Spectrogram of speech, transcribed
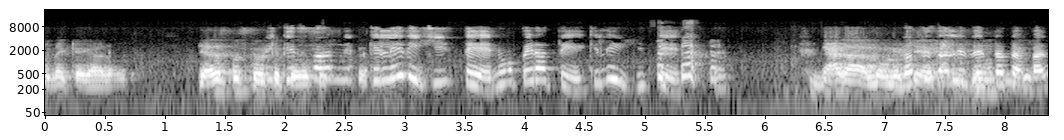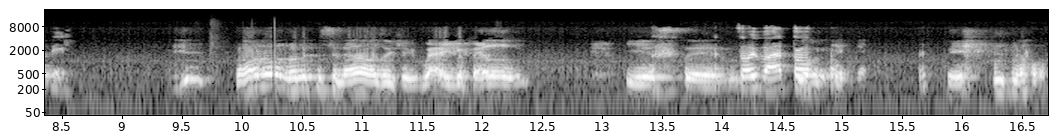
una cagada. Ya después creo Uy, que qué todos... fan. este, ¿Qué le dijiste? No, espérate, ¿qué le dijiste? Nada, lo No bloqueé. te sales de esta tan fácil. No, no, no le puse nada, más dije, güey, qué pedo. Y este. Soy vato. yo me quedé- Sí, no.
